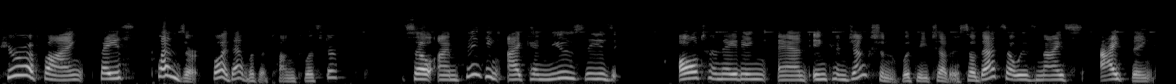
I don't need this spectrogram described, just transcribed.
Purifying Face Cleanser. Boy, that was a tongue twister. So I'm thinking I can use these alternating and in conjunction with each other. So that's always nice, I think,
